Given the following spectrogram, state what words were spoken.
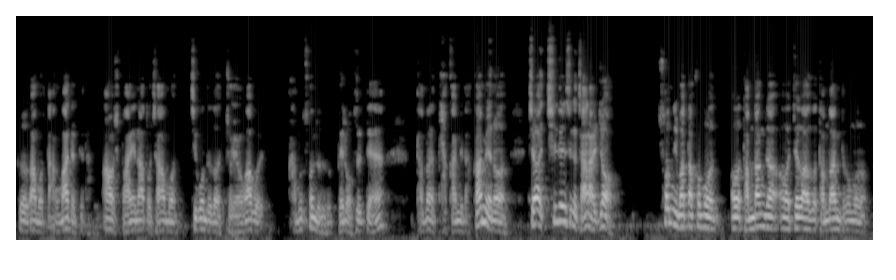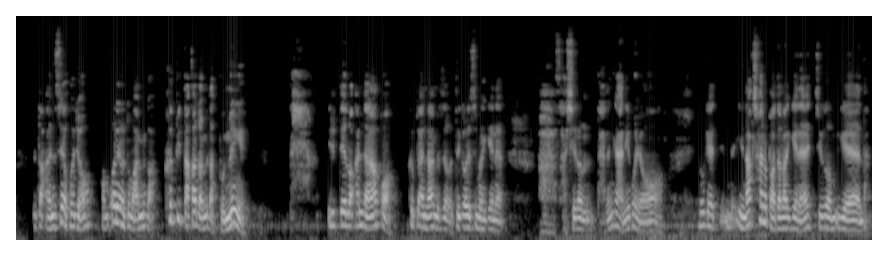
그거 가면 딱 맞을 때다. 9시 반이나 도착하면 직원들도 조용하고 아무 손님도 별로 없을 때 담당에 탁 갑니다. 가면은 제가 7년씩은 잘 알죠? 손님 왔다 그러면 어, 담당자 어, 제가 그 담당자 그러면 일단 앉으세요 그죠? 그럼 은행은 또 뭡니까? 커피 닦아줍니다. 분명히 딱 1대1로 앉아갖고 한잔하면서 어떻게 했으면 이게는 아 사실은 다른 게 아니고요. 요게 이 낙찰을 받으라기에 지금 이게 나-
